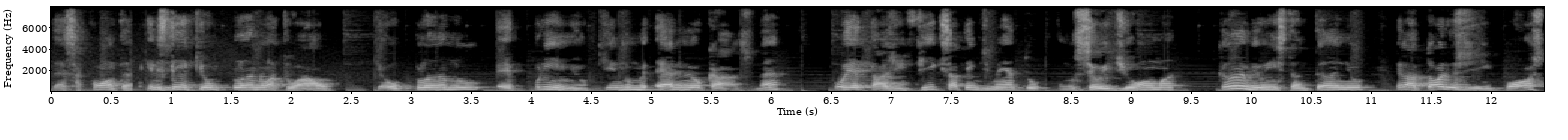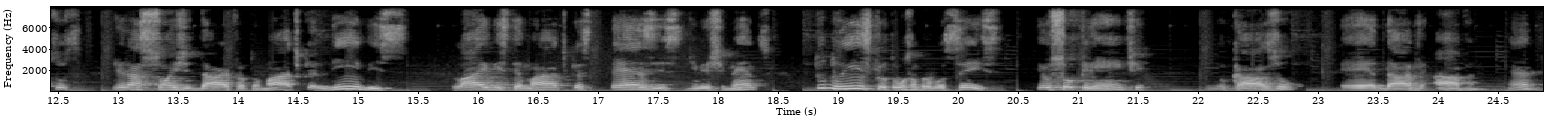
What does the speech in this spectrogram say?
dessa conta, eles têm aqui um plano atual, que é o plano é, premium, que no, é no meu caso, né? Corretagem fixa, atendimento no seu idioma, câmbio instantâneo, relatórios de impostos, gerações de DARF automática, lives, lives temáticas, teses de investimentos, tudo isso que eu estou mostrando para vocês, eu sou cliente, no caso é, da Avan, né?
